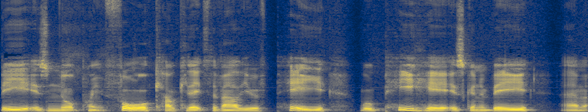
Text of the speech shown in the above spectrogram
B is 0.4 calculates the value of P, well P here is going to be um,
